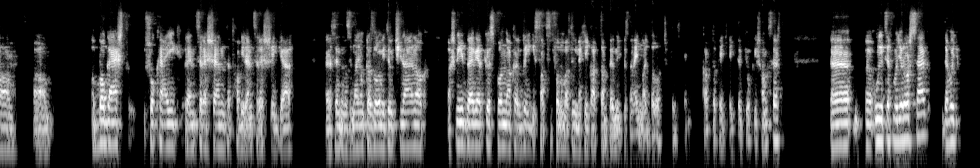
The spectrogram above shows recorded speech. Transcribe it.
a, a, bagást sokáig rendszeresen, tehát havi rendszerességgel. Szerintem az egy nagyon klassz amit ők csinálnak. A Schneidberger központnak a régi szakszofonomat ő nekik adtam, például ez nem egy nagy dolog, csak kaptak egy, egy tök jó kis hangszert. UNICEF Magyarország, de hogy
